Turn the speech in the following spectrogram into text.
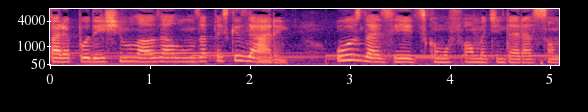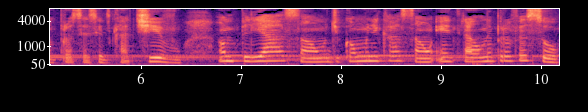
para poder estimular os alunos a pesquisarem. O uso das redes como forma de interação no processo educativo amplia a ação de comunicação entre aluno e professor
